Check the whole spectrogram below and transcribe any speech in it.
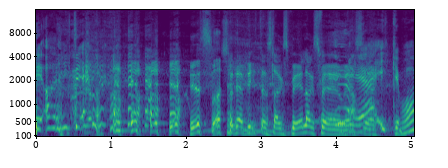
Ja, riktig. så det er blitt en slags B-lagsferie? Det er ikke bra.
